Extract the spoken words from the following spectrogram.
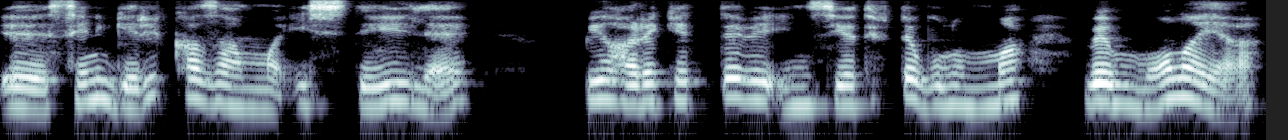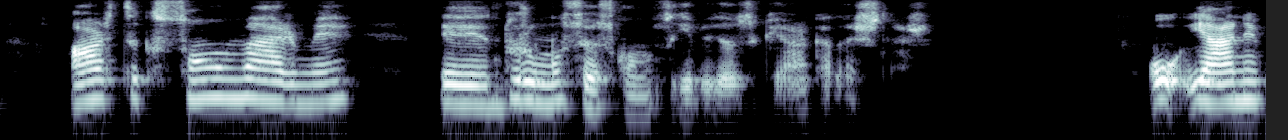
e, seni geri kazanma isteğiyle bir harekette ve inisiyatifte bulunma ve molaya artık son verme e, durumu söz konusu gibi gözüküyor arkadaşlar. O yani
